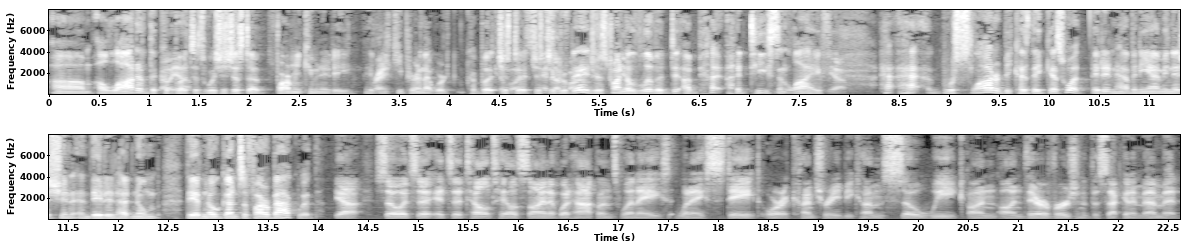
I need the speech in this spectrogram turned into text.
um, a lot of the Oh, yeah. kibbutzes, which is just a farming community, if you keep hearing that word kibbutz, just a just It's a a group, farm. they're just trying to live a, a, a decent life. Yeah. Ha, were slaughtered because they guess what? They didn't have any ammunition and they didn't had no they have no guns to fire back with. Yeah, so it's a it's a telltale sign of what happens when a when a state or a country becomes so weak on on their version of the Second Amendment.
